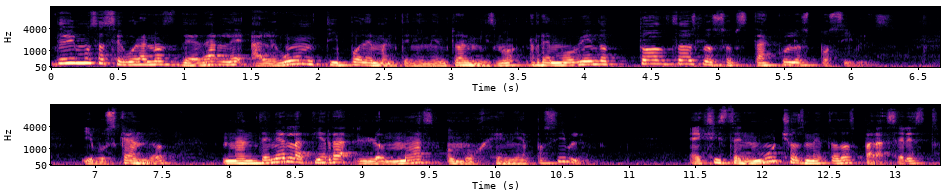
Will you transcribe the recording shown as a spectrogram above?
debemos asegurarnos de darle algún tipo de mantenimiento al mismo, removiendo todos los obstáculos posibles y buscando mantener la Tierra lo más homogénea posible. Existen muchos métodos para hacer esto,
